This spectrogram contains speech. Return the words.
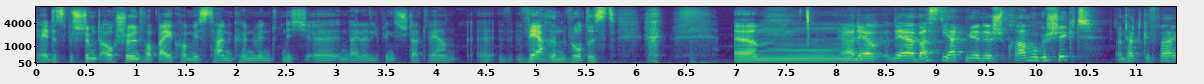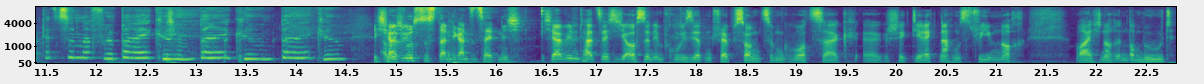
Der hätte es bestimmt auch schön vorbeikommistan können, wenn du nicht äh, in deiner Lieblingsstadt wären, äh, wären würdest. ähm, Ja, der, der Basti hat mir eine Spramo geschickt und hat gefragt, kannst du mal vorbeikommen, beikommen, beikommen. Ich Aber ich ihm- wusste es dann die ganze Zeit nicht. Ich habe ihm tatsächlich auch so einen improvisierten Trap-Song zum Geburtstag äh, geschickt. Direkt nach dem Stream noch war ich noch in der Mood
